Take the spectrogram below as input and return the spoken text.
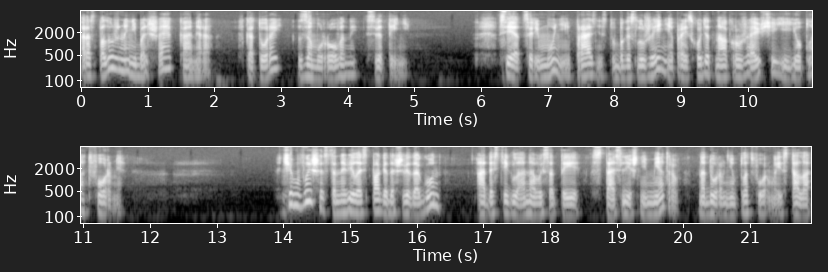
расположена небольшая камера, в которой замурованы святыни. Все церемонии, празднества, богослужения происходят на окружающей ее платформе. Чем выше становилась пагода Шведогон, а достигла она высоты ста с лишним метров, над уровнем платформы и стала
